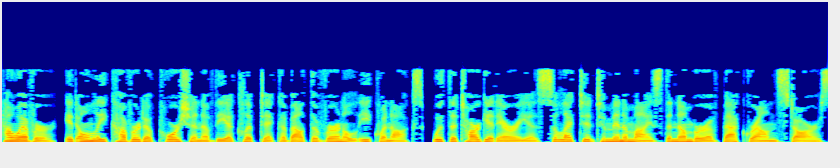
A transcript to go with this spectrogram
However, it only covered a portion of the ecliptic about the vernal equinox, with the target areas selected to minimize the number of background stars.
